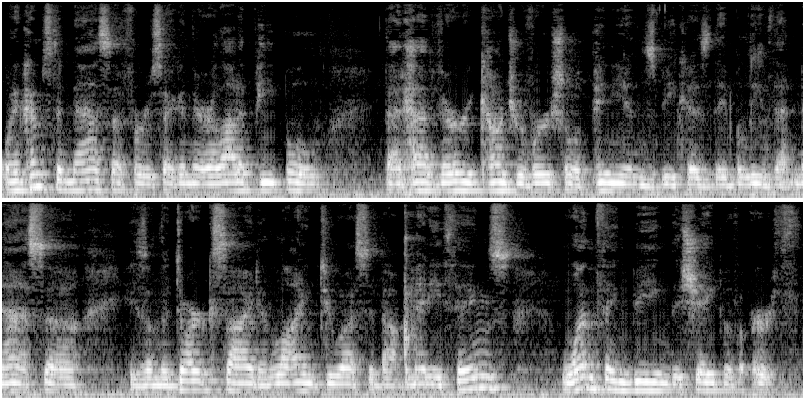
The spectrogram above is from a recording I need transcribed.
When it comes to NASA, for a second, there are a lot of people that have very controversial opinions because they believe that NASA is on the dark side and lying to us about many things. One thing being the shape of Earth.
